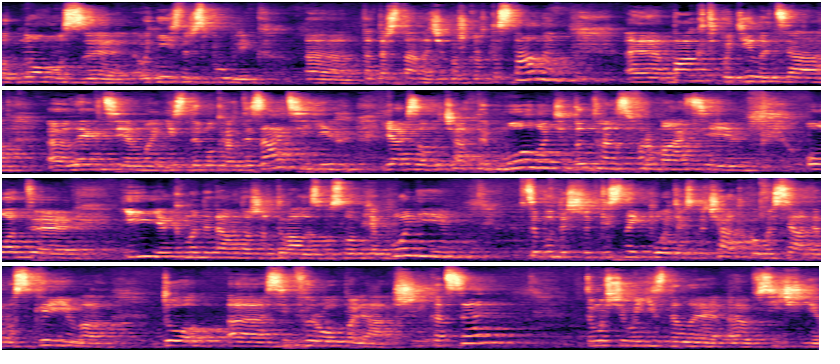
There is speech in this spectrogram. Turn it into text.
одному з одній з республік е, Татарстана чи Башкортостана. Е, Пакт поділиться е, лекціями із демократизації, як залучати молодь до трансформації. От і як ми недавно жартували з послом Японії, це буде швидкісний потяг. Спочатку ми сядемо з Києва до Сімферополя Шинкансен. Тому що ми їздили е, в січні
